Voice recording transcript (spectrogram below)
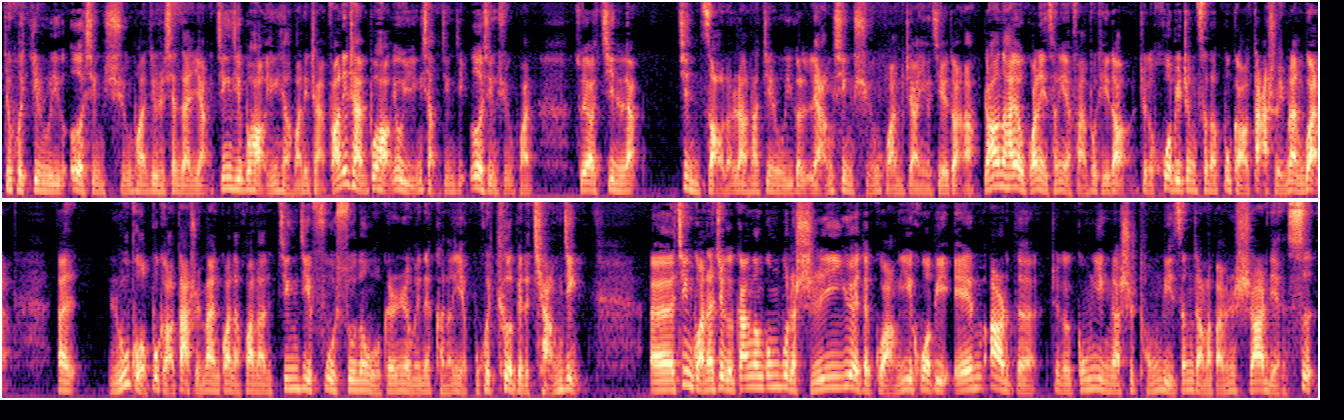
就会进入一个恶性循环，就是现在一样，经济不好影响房地产，房地产不好又影响经济，恶性循环。所以要尽量尽早的让它进入一个良性循环的这样一个阶段啊。然后呢，还有管理层也反复提到，这个货币政策呢不搞大水漫灌，那。如果不搞大水漫灌的话呢，经济复苏呢，我个人认为呢，可能也不会特别的强劲。呃，尽管呢，这个刚刚公布的十一月的广义货币 M2 的这个供应呢，是同比增长了百分之十二点四，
